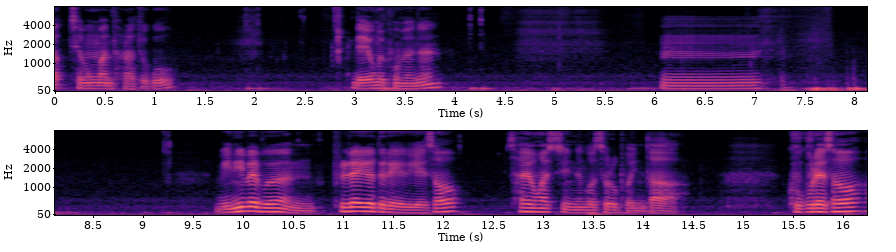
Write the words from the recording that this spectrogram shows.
딱 제목만 달아두고 내용을 보면은 음 minimap은 플레이어들에 의해서 사용할 수 있는 것으로 보인다. 구글에서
